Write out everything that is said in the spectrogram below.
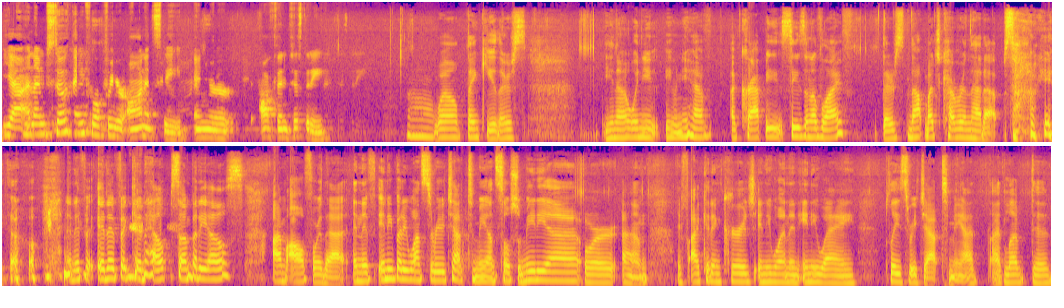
yeah, and I'm so thankful for your honesty and your authenticity. Oh, well, thank you. There's, you know, when you when you have a crappy season of life, there's not much covering that up. So you know, and if and if it can help somebody else, I'm all for that. And if anybody wants to reach out to me on social media, or um, if I could encourage anyone in any way, please reach out to me. I'd I'd love to.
